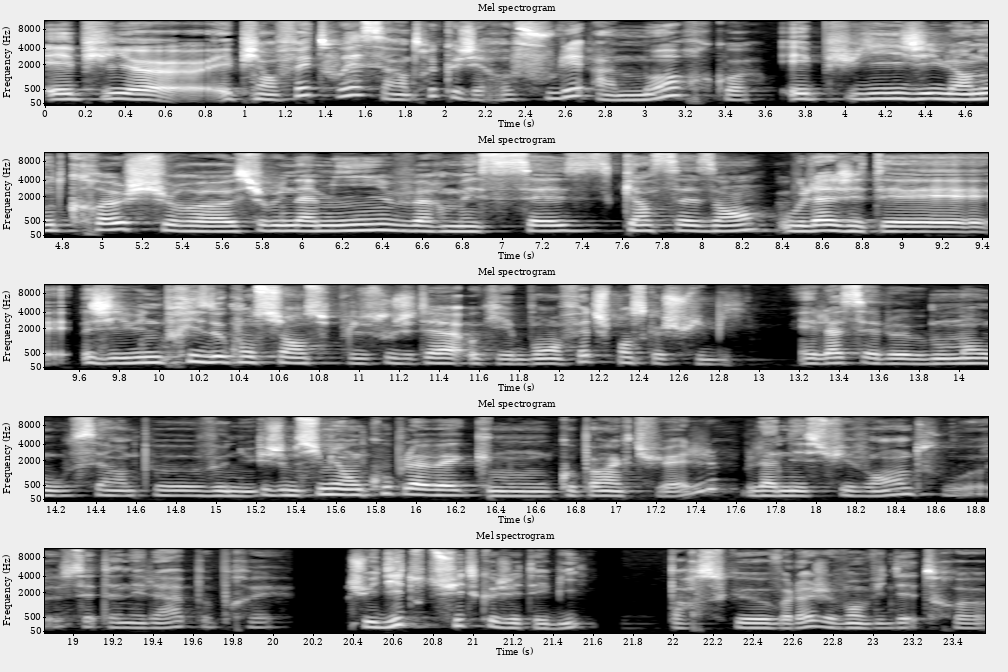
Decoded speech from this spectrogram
Et puis, et puis en fait, ouais, c'est un truc que j'ai refoulé à mort, quoi. Et puis j'ai eu un autre crush sur sur une amie vers mes 16, 15-16 ans, où là j'étais, j'ai eu une prise de conscience plus, où j'étais là, ok, bon en fait, je pense que je suis bi. Et là, c'est le moment où c'est un peu venu. Puis je me suis mis en couple avec mon copain actuel l'année suivante, ou euh, cette année-là à peu près. Je lui ai dit tout de suite que j'étais bi parce que voilà, j'avais envie d'être euh,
